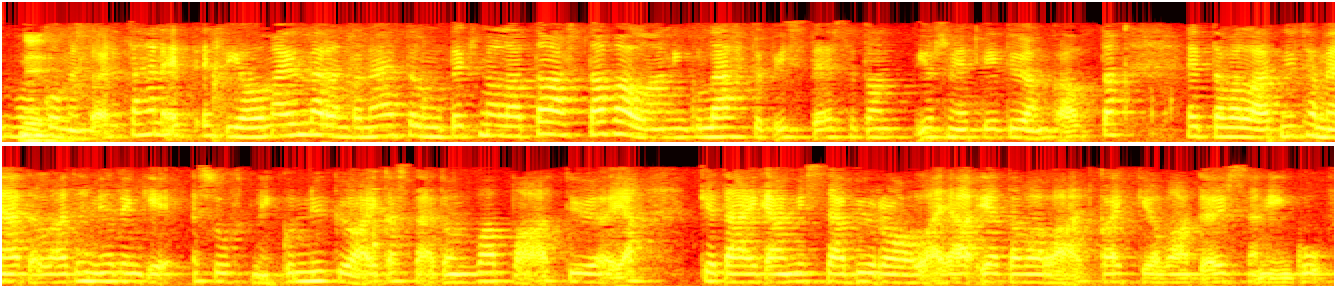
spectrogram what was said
vaan Niin. kommentoida tähän, että et joo, mä ymmärrän tämän ajattelun, mutta eikö me ollaan taas tavallaan niin kuin lähtöpisteessä, ton, jos miettii työn kautta, että tavallaan, että nythän me ajatellaan, että jotenkin suht niin kuin nykyaikaista, että on vapaa työ ja ketä ei käy missään byrolla ja, ja tavallaan, että kaikki on vaan töissä niin kuin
